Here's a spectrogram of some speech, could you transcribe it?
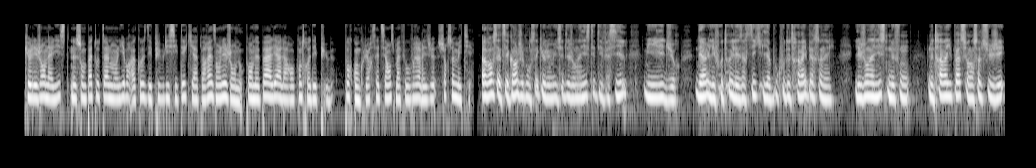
que les journalistes ne sont pas totalement libres à cause des publicités qui apparaissent dans les journaux, pour ne pas aller à la rencontre des pubs. Pour conclure, cette séance m'a fait ouvrir les yeux sur ce métier. Avant cette séquence, je pensais que le métier de journaliste était facile, mais il est dur. Derrière les photos et les articles, il y a beaucoup de travail personnel. Les journalistes ne font ne travaillent pas sur un seul sujet,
